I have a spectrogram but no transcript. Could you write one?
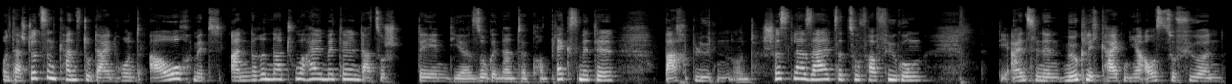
Unterstützen kannst du deinen Hund auch mit anderen Naturheilmitteln. Dazu stehen dir sogenannte Komplexmittel, Bachblüten und Schüsslersalze zur Verfügung. Die einzelnen Möglichkeiten hier auszuführen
